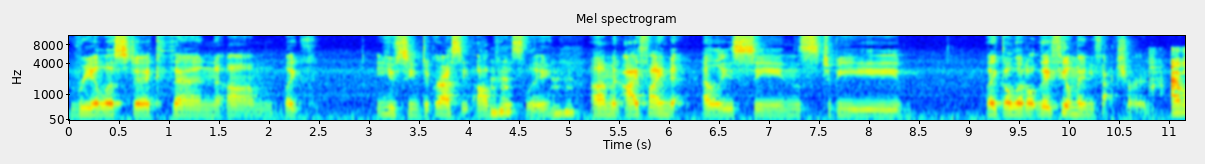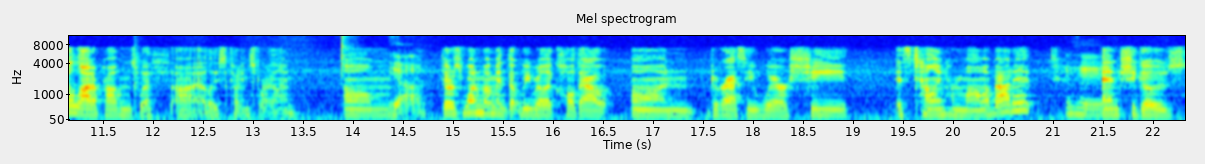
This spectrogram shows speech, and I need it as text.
realistic than um like you've seen Degrassi obviously. mhm. Um and I find Ellie's scenes to be like a little they feel manufactured. I have a lot of problems with uh, Ellie's cutting storyline. Um, Yeah. There's one moment that we really called out on Degrassi where she is telling her mom about it, Mhm. and she goes,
